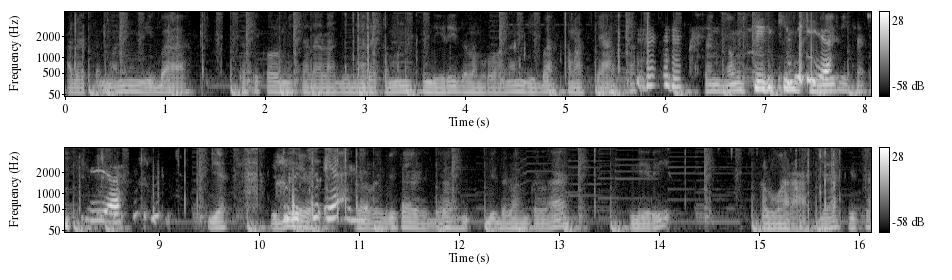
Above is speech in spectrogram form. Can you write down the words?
ada teman gibah. Tapi kalau misalnya lagi nggak ada teman sendiri dalam ruangan gibah sama siapa? Kan nggak mungkin Iya. sendiri kan? Iya. Jadi ya, Lucu ya. kalau bisa dalam, di dalam kelas sendiri keluar aja gitu.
